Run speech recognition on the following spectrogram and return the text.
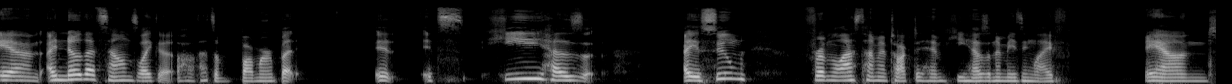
And I know that sounds like a, oh, that's a bummer, but it, it's, he has, I assume from the last time I've talked to him, he has an amazing life. And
